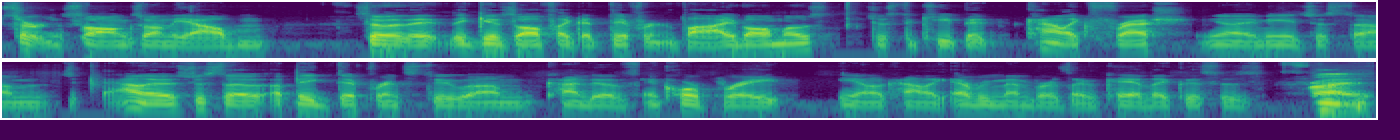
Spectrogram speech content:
certain songs on the album. So it, it gives off like a different vibe almost, just to keep it kind of like fresh. You know what I mean? It's just um, I don't know. It's just a, a big difference to um, kind of incorporate. You know, kind of like every member is like, okay, like this is Right.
